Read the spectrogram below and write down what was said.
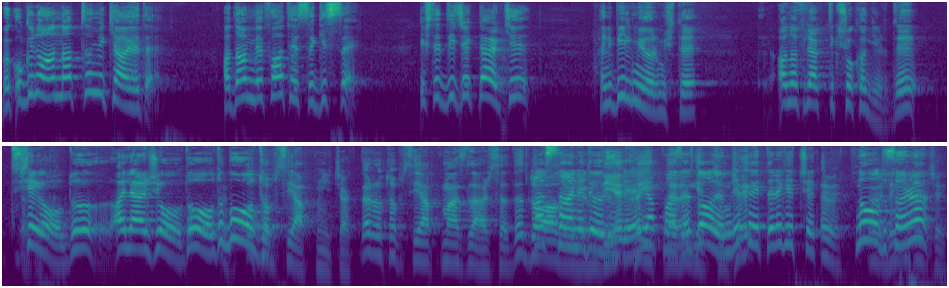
Bak o gün o anlattığım hikayede adam vefat etse gitse işte diyecekler ki hani bilmiyorum işte anafilaktik şoka girdi şey oldu alerji oldu oldu bu oldu. Otopsi yapmayacaklar. Otopsi yapmazlarsa da doğal Hastanede ölüm ölüm diye diye kayıtlara yapmazlar. Doğal ölüm diye geçecek. kayıtlara geçecek. Evet. ne oldu sonra? gidecek.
